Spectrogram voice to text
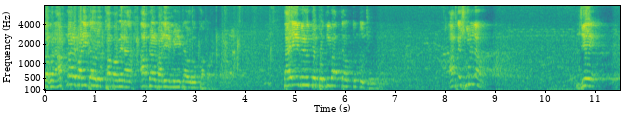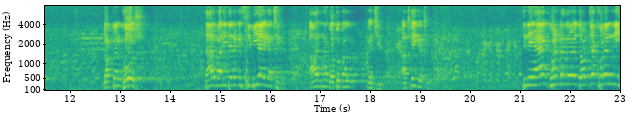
তখন আপনার বাড়িটাও রক্ষা পাবে না, আপনার বাড়ির মেয়েটাও রক্ষা পাবে তাই এর বিরুদ্ধে প্রতিবাদটা অত্যন্ত জরুরি। আজকে শুনলাম যে ডক্টর ঘোষ তার বাড়িতে নাকি সিবিআই গেছিল আজ না গতকাল গেছিল আজকেই গেছিল তিনি এক ঘণ্টা ধরে দরজা খোলেননি।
